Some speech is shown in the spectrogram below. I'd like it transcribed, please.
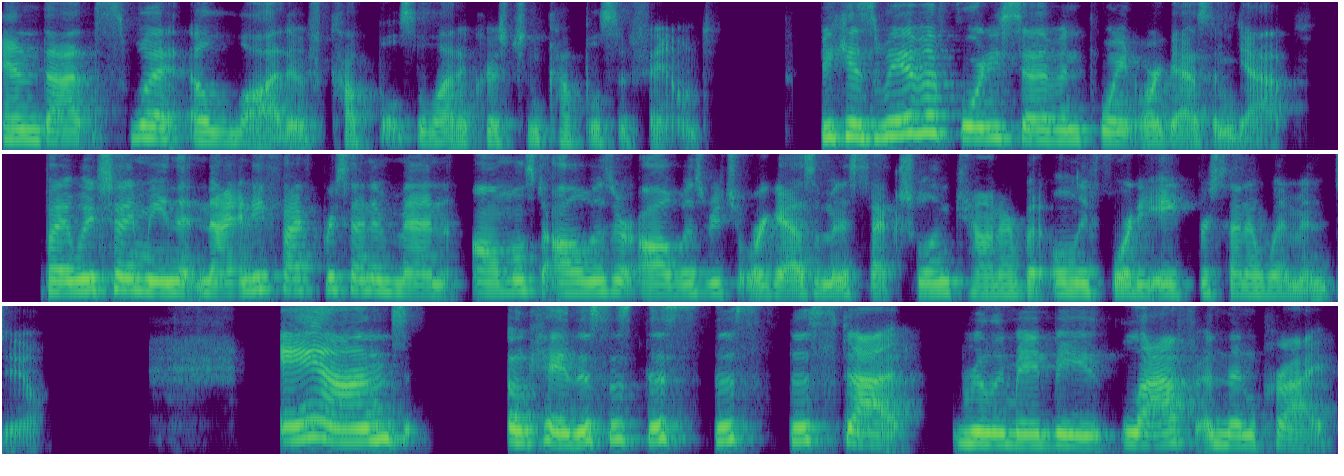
And that's what a lot of couples a lot of christian couples have found. Because we have a 47 point orgasm gap by which I mean that 95% of men almost always or always reach orgasm in a sexual encounter, but only 48% of women do. And okay, this is this this this stat really made me laugh and then cry.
